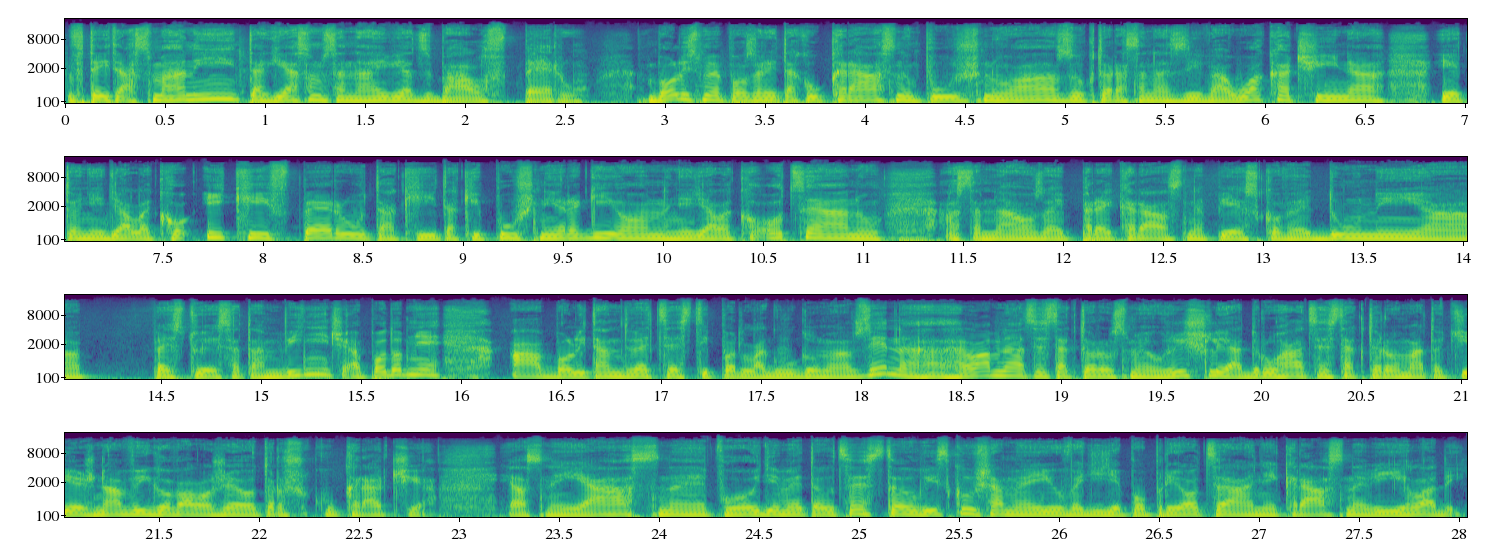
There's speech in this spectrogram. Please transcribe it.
v tej Tasmánii, tak ja som sa najviac bál v Peru. Boli sme pozrieť takú krásnu púšnu oázu, ktorá sa nazýva Wakachina. Je to nedaleko Iki v Peru, taký, taký púšny región, nedaleko oceánu a sa naozaj prekrásne pieskové duny a pestuje sa tam vinič a podobne a boli tam dve cesty podľa Google Maps. Jedna hlavná cesta, ktorou sme už išli a druhá cesta, ktorou ma to tiež navigovalo, že je o trošku kratšia. Jasné, jasné, pôjdeme tou cestou, vyskúšame ju, vedíte popri oceáne, krásne výhľady.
